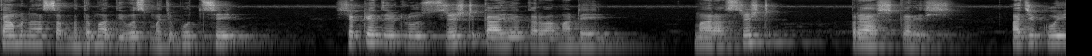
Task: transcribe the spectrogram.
કામના સંબંધમાં દિવસ મજબૂત છે. શક્ય તેટલું શ્રેષ્ઠ કાર્ય કરવા માટે મારા શ્રેષ્ઠ પ્રયાસ કરીશ. આજે કોઈ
